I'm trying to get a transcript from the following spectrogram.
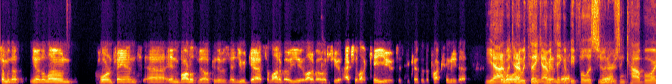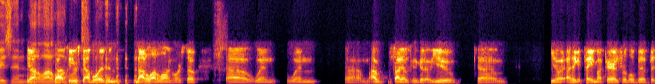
some of the you know the lone Horn fans uh, in Bartlesville because it was as you would guess a lot of OU a lot of OSU actually a lot of KU just because of the proximity to yeah, I would. I would think. And, I would think uh, it'd be full of Sooners yeah. and Cowboys, and yeah. not a lot of Longhorns. Sooners, Cowboys, and not a lot of Longhorns. So uh, when when um, I decided I was going to go to OU, um, you know, I think it pained my parents for a little bit, but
